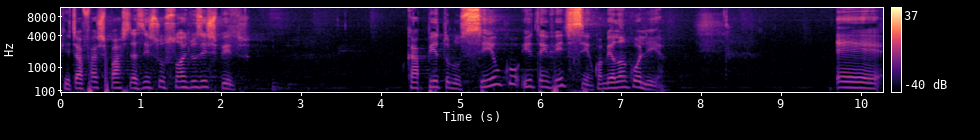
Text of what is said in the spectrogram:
que já faz parte das instruções dos Espíritos. Capítulo 5, item 25, a melancolia. É,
